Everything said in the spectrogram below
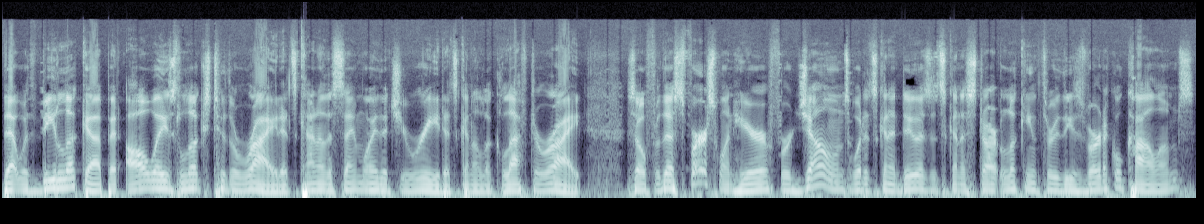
that with VLOOKUP, it always looks to the right. It's kind of the same way that you read. It's going to look left to right. So for this first one here, for Jones, what it's going to do is it's going to start looking through these vertical columns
